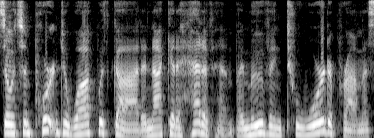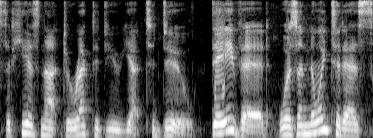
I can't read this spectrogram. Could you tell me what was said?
So it's important to walk with God and not get ahead of Him by moving toward a promise that He has not directed you yet to do. David was anointed as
